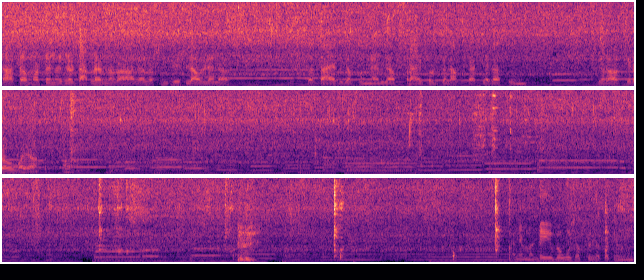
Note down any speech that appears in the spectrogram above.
तर आता मटण वगैरे टाकलं ना आलं आला लसूण पेस्ट लावलेला. तर त्या एकदा पुन्हा एकदा फ्राय करतो लागतात त्याला असून जरा फिरवू गाया बघू शकतो आता तुम्ही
